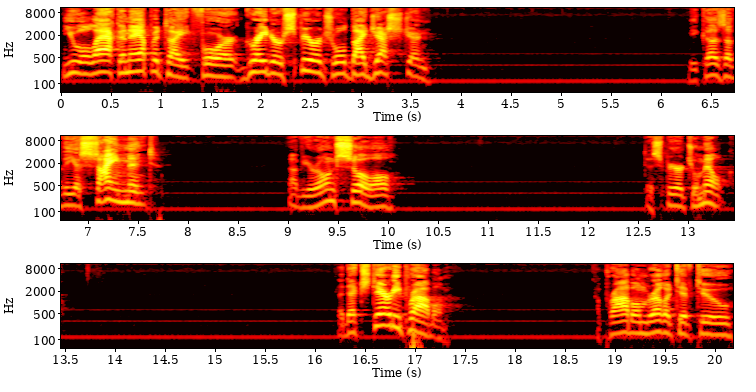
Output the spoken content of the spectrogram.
You will lack an appetite for greater spiritual digestion because of the assignment of your own soul to spiritual milk. A dexterity problem a problem relative to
